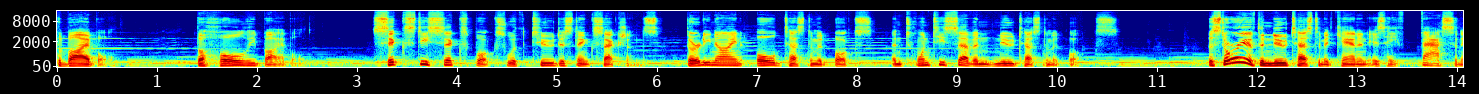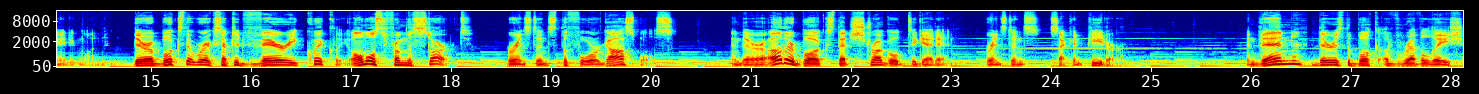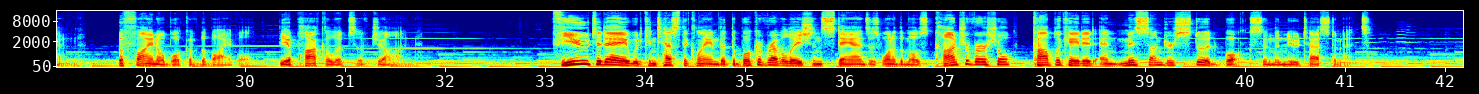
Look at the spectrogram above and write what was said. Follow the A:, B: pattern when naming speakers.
A: The Bible. The Holy Bible. 66 books with two distinct sections 39 Old Testament books and 27 New Testament books. The story of the New Testament canon is a fascinating one. There are books that were accepted very quickly, almost from the start. For instance, the four Gospels. And there are other books that struggled to get in. For instance, 2 Peter. And then there is the book of Revelation, the final book of the Bible, the Apocalypse of John. Few today would contest the claim that the book of Revelation stands as one of the most controversial, complicated, and misunderstood books in the New Testament.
